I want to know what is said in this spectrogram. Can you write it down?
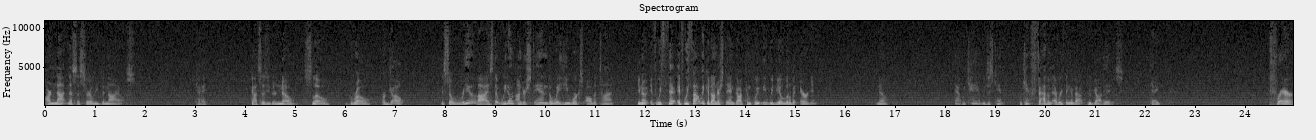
are not necessarily denials. Okay? God says either no, slow, grow, or go. And so realize that we don't understand the way he works all the time. You know, if we, th- if we thought we could understand God completely, we'd be a little bit arrogant. You know? Yeah, we can't. We just can't. We can't fathom everything about who God is. Okay? Prayer.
